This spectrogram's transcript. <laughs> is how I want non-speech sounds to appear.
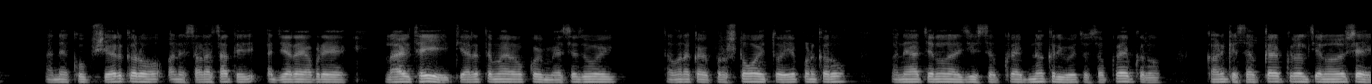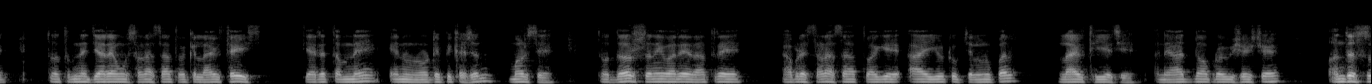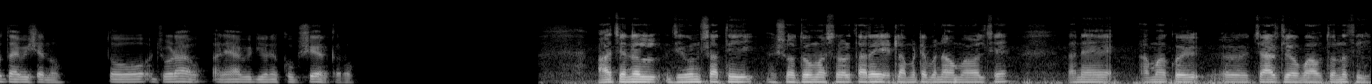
અને ખૂબ શેર કરો અને સાડા સાતે જ્યારે આપણે લાઈવ થઈ ત્યારે તમારો કોઈ મેસેજ હોય, તમારા કોઈ પ્રશ્નો હોય તો એ પણ કરો. અને આ ચેનલને હજી સબસ્ક્રાઈબ ન કરી હોય તો સબસ્ક્રાઇબ કરો. કારણ કે સબસ્ક્રાઈબ કરેલ ચેનલ હશે, તો તમને જ્યારે હું સાડા સાત વાગે લાઈવ થઈશ, ત્યારે તમને એનું નોટિફિકેશન મળશે. તો દર શનિવારે રાત્રે આપણે સાડા સાત વાગે આ યુટ્યુબ ચેનલ ઉપર લાઈવ થઈએ છીએ. અને આજનો આપણો વિષય છે અંધશ્રદ્ધા વિશેનો. તો જોડાવ અને આ વિડીયોને ખૂબ શેર કરો. આ ચેનલ જીવનસાથી શોધવામાં સરળતા રહે એટલા માટે બનાવવામાં આવેલ છે. અને આમાં કોઈ ચાર્જ લેવામાં આવતો નથી.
